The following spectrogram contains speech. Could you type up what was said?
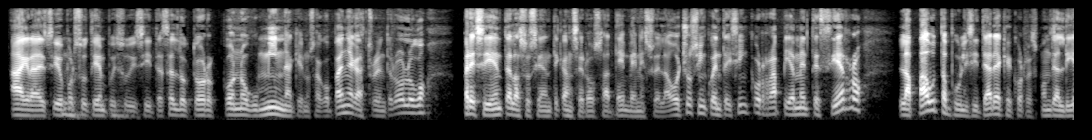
Agradecido por su tiempo y su visita. Es el doctor Cono Gumina que nos acompaña, gastroenterólogo, presidente de la Sociedad Anticancerosa de Venezuela. 8.55, rápidamente cierro la pauta publicitaria que corresponde al día de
